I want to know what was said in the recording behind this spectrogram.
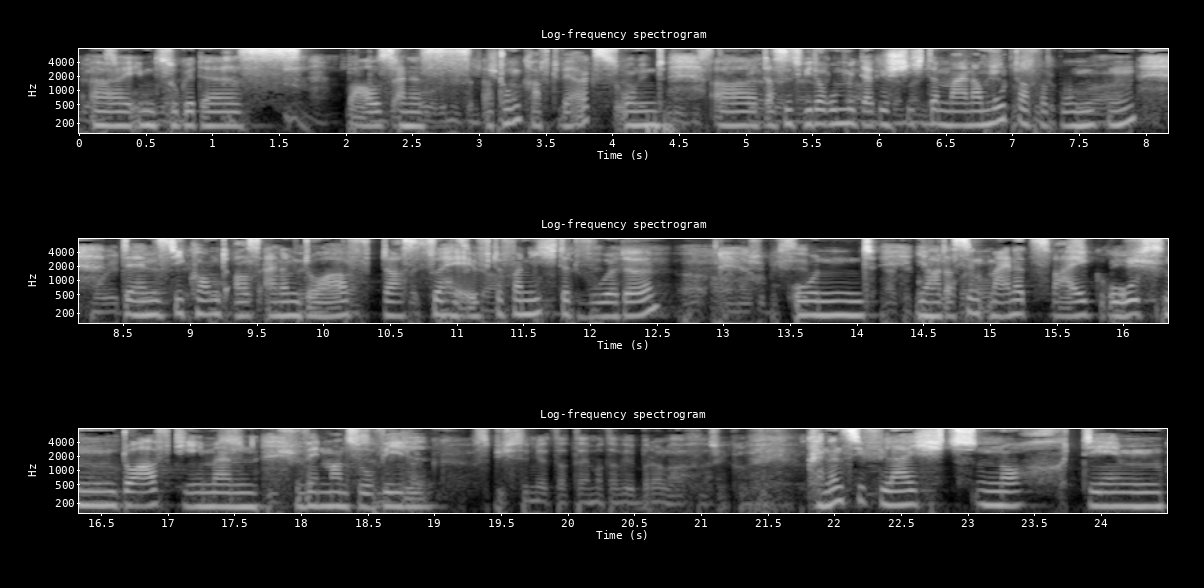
äh, im Zuge des Baus eines Atomkraftwerks und äh, das ist wiederum mit der Geschichte meiner Mutter verbunden, denn sie kommt aus einem Dorf, das zur Hälfte vernichtet wurde. Und ja, das sind meine zwei großen Dorfthemen, wenn man so will. Können Sie vielleicht noch dem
